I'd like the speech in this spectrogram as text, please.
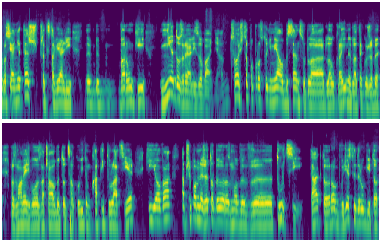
Rosjanie też przedstawiali e, warunki nie do zrealizowania. Coś, co po prostu nie miałoby sensu dla, dla Ukrainy, dlatego żeby rozmawiać, bo oznaczałoby to całkowitą kapitulację Kijowa. A przypomnę, że to były rozmowy w Turcji, tak? To rok 22 to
